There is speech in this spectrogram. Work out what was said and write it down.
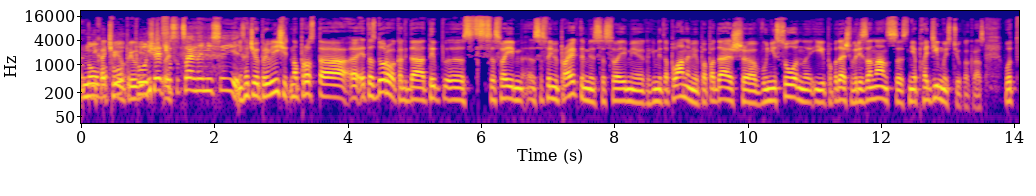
Ну, не хочу ее преувеличивать. Получается, социальная миссия есть. Не хочу ее преувеличить, но просто это здорово, когда ты со своей своим, со своими проектами, со своими какими-то планами попадаешь э, в унисон и попадаешь в резонанс с необходимостью как раз. Вот,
